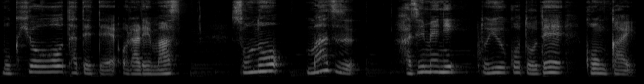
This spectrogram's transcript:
目標を立てておられます。そのまず初めにということで今回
